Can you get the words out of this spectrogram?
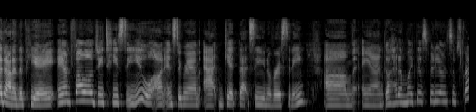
Adana the PA and follow GTCU on Instagram at Get That C University. Um, and go ahead and like this video and subscribe.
